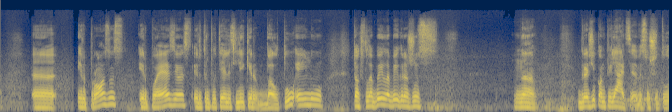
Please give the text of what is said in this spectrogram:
uh, ir prozos, ir poezijos, ir truputėlis lyg ir baltų eilių. Toks labai labai gražus, na, graži kompiliacija visų šitų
